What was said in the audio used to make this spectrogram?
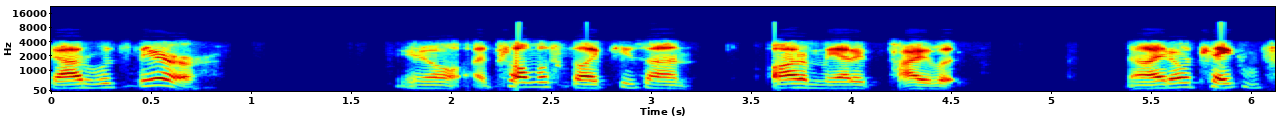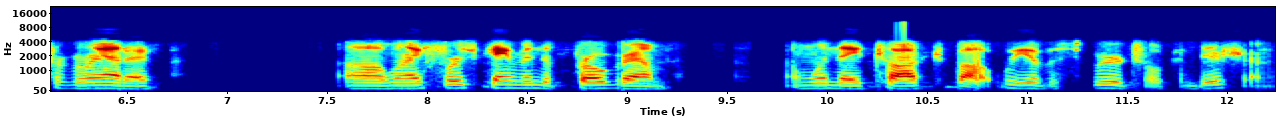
God was there. You know, it's almost like He's on automatic pilot. Now, I don't take Him for granted. Uh, when I first came in the program, and when they talked about we have a spiritual condition,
